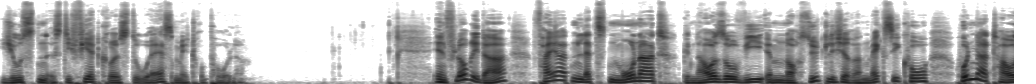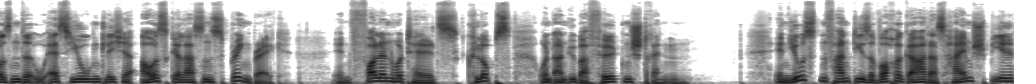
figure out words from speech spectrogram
Houston ist die viertgrößte US-Metropole. In Florida feierten letzten Monat, genauso wie im noch südlicheren Mexiko, Hunderttausende US-Jugendliche ausgelassen Spring Break. In vollen Hotels, Clubs und an überfüllten Stränden. In Houston fand diese Woche gar das Heimspiel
